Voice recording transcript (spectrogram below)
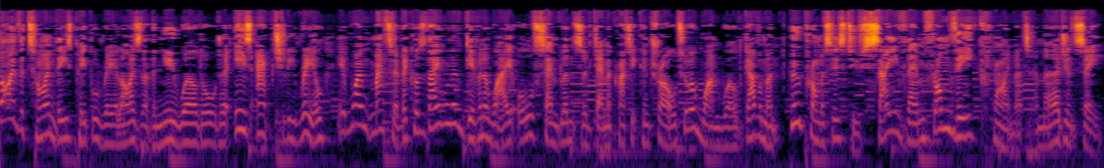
By the time these people realise that the New World Order is actually real, it won't matter because they will have given away all semblance of democratic control to a one world government who promises to save them from the climate emergency.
